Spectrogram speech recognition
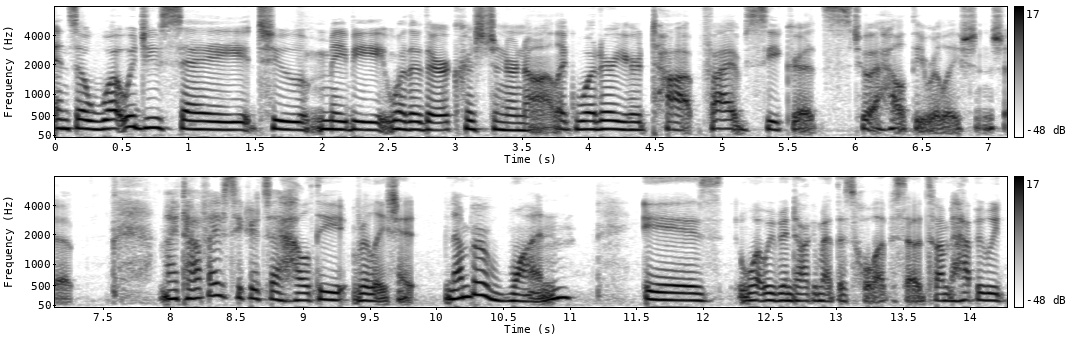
And so, what would you say to maybe whether they're a Christian or not? Like, what are your top five secrets to a healthy relationship? My top five secrets to a healthy relationship. Number one is what we've been talking about this whole episode. So I'm happy we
